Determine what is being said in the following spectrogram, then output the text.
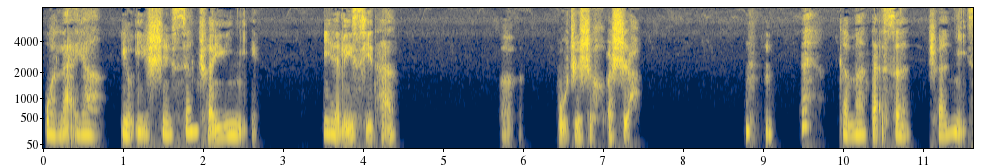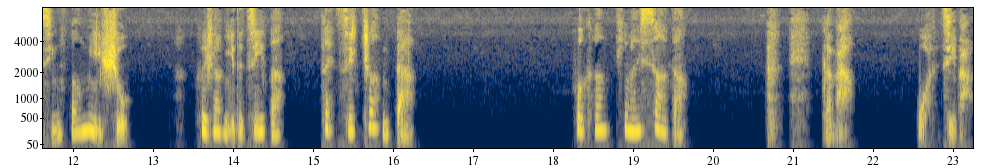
我来呀，有一事相传于你，夜里细谈。呃，不知是何事啊？干妈打算传你行方秘术，会让你的鸡巴再次壮大。富康听闻笑道：“ 干妈，我的鸡巴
